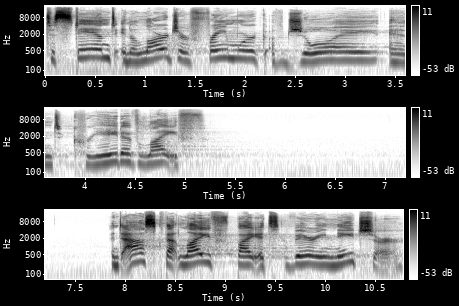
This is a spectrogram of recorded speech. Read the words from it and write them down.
to stand in a larger framework of joy and creative life. And ask that life, by its very nature,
